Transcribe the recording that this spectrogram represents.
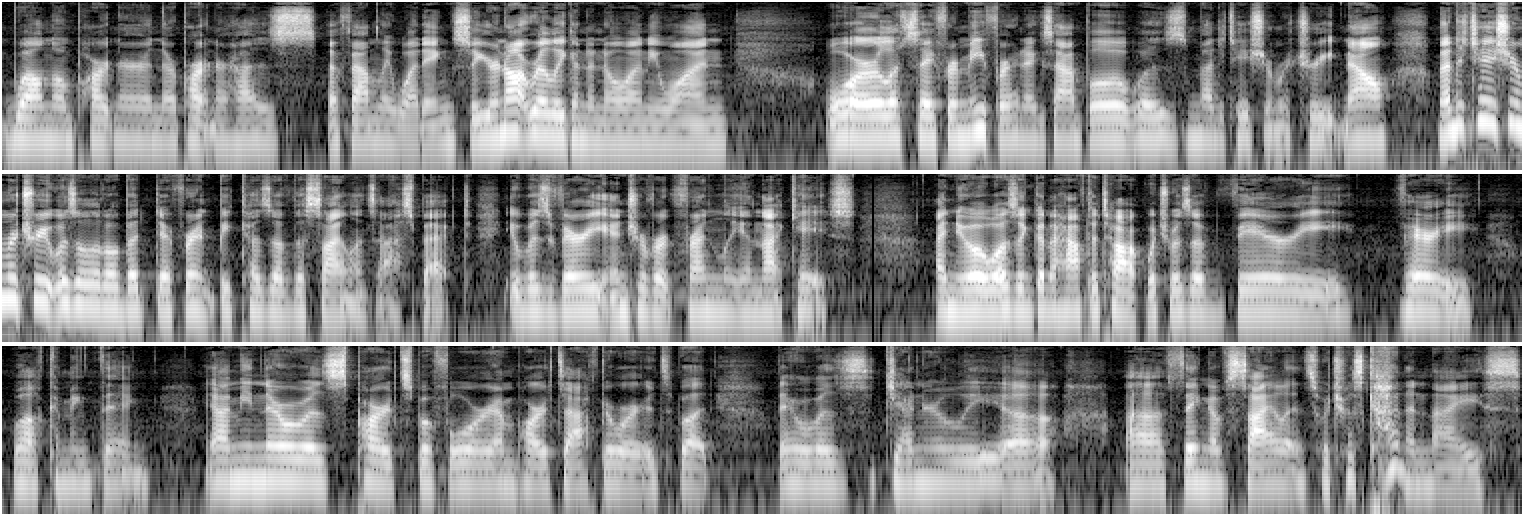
well-known partner and their partner has a family wedding. So you're not really going to know anyone or let's say for me, for an example, it was meditation retreat. Now, meditation retreat was a little bit different because of the silence aspect. It was very introvert friendly in that case. I knew I wasn't going to have to talk, which was a very, very welcoming thing. I mean, there was parts before and parts afterwards, but there was generally a, a thing of silence, which was kind of nice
